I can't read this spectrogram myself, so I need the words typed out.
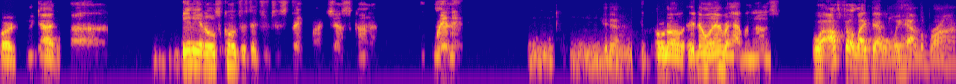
or we got uh, any of those coaches that you just think are just gonna win it. Yeah. No, no, it don't ever happen to us. Well, I felt like that when we had LeBron.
